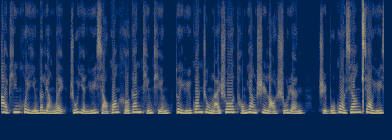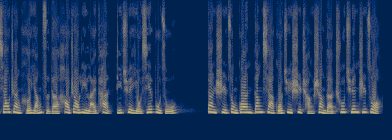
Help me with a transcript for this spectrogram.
爱拼会赢的两位主演于晓光和甘婷婷，对于观众来说同样是老熟人，只不过相较于肖战和杨紫的号召力来看，的确有些不足。但是纵观当下国剧市场上的出圈之作，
